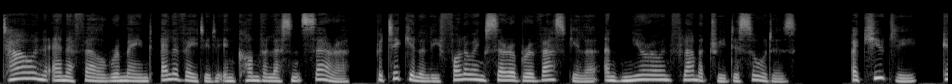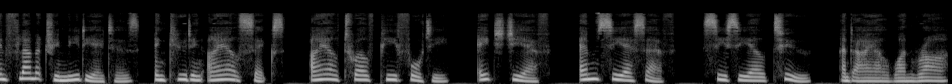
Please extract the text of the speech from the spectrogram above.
Tau and NFL remained elevated in convalescent sera, particularly following cerebrovascular and neuroinflammatory disorders. Acutely, inflammatory mediators, including IL 6, IL 12p40, HGF, MCSF, CCL2, and IL 1 Ra,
